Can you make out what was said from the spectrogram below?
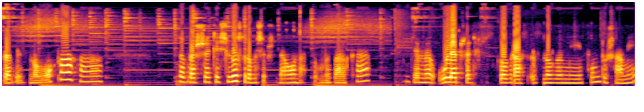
prawie znowu. Haha. Dobra, jeszcze jakieś lustro by się przydało na tą walkę. Będziemy ulepszać wszystko wraz z nowymi funduszami.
